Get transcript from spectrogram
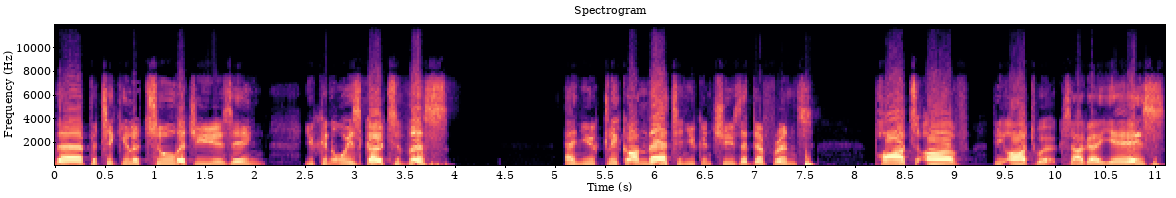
the particular tool that you're using, you can always go to this and you click on that and you can choose a different part of the artwork. So I go, yes.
